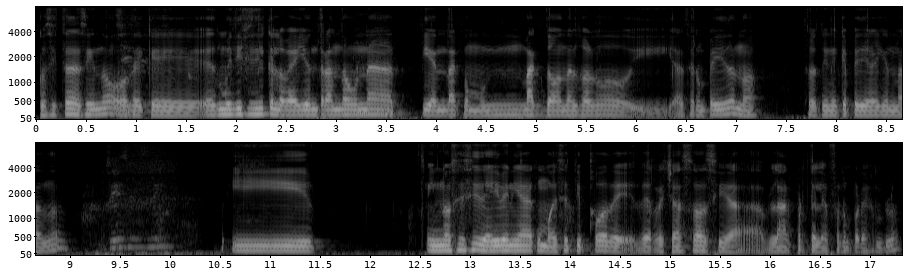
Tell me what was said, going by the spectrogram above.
Cositas así, ¿no? O de que es muy difícil que lo vea yo entrando a una tienda como un McDonald's o algo y hacer un pedido, no. Se lo tiene que pedir alguien más, ¿no? Sí, sí, sí. Y, y no sé si de ahí venía como ese tipo de, de rechazo hacia hablar por teléfono, por ejemplo.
